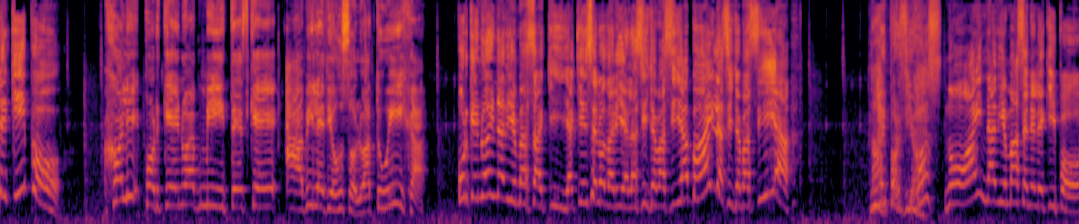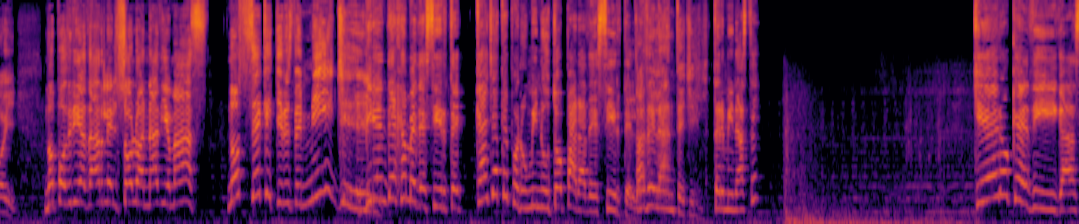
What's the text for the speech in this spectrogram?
el equipo! Holly, ¿por qué no admites que Abby le dio un solo a tu hija? Porque no hay nadie más aquí. ¿A quién se lo daría? ¿La silla vacía? ¡Bye, la silla vacía! ¡Ay, por Dios! No hay nadie más en el equipo hoy. No podría darle el solo a nadie más. No sé qué quieres de mí, Jill. Bien, déjame decirte, cállate por un minuto para decírtelo. Adelante, Jill. ¿Terminaste? Quiero que digas,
